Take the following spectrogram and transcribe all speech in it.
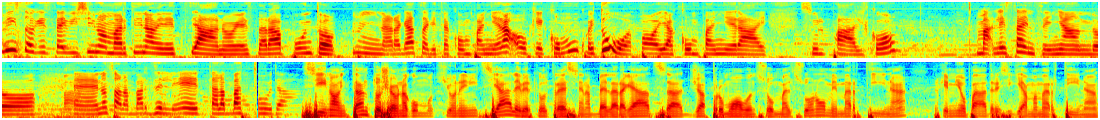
visto che stai vicino a Martina Veneziano, che sarà appunto la ragazza che ti accompagnerà o che comunque tu poi accompagnerai sul palco, ma le stai insegnando, eh, non so, la barzelletta, la battuta? Sì, no, intanto c'è una commozione iniziale perché oltre ad essere una bella ragazza, già promuovo insomma il suo nome Martina, perché mio padre si chiama Martina,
